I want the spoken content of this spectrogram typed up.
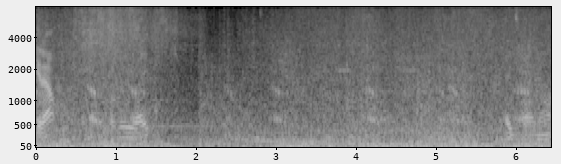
Get out. Probably right. It's fine now.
